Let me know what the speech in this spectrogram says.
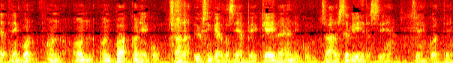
Että niin kuin on, on, on pakko niin kuin saada yksinkertaisempia keinoja niin kuin saada se viihde siihen, siihen kotiin.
